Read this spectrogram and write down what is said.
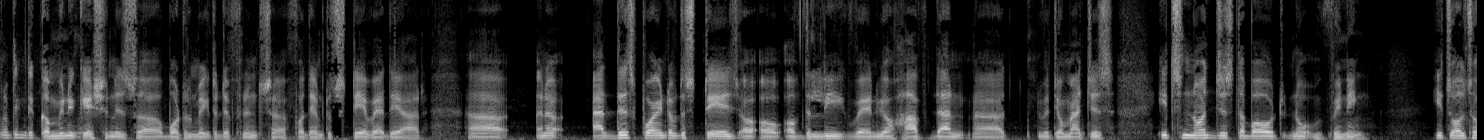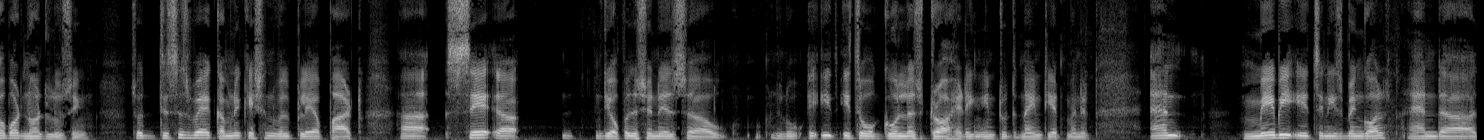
I think the communication is uh, what will make the difference uh, for them to stay where they are. Uh, and uh, at this point of the stage of, of, of the league, when you're half done uh, with your matches, it's not just about you know, winning. It's also about not losing. So this is where communication will play a part. Uh, say uh, the opposition is, uh, you know, it, it's a goalless draw heading into the 90th minute, and maybe it's in East Bengal, and uh,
